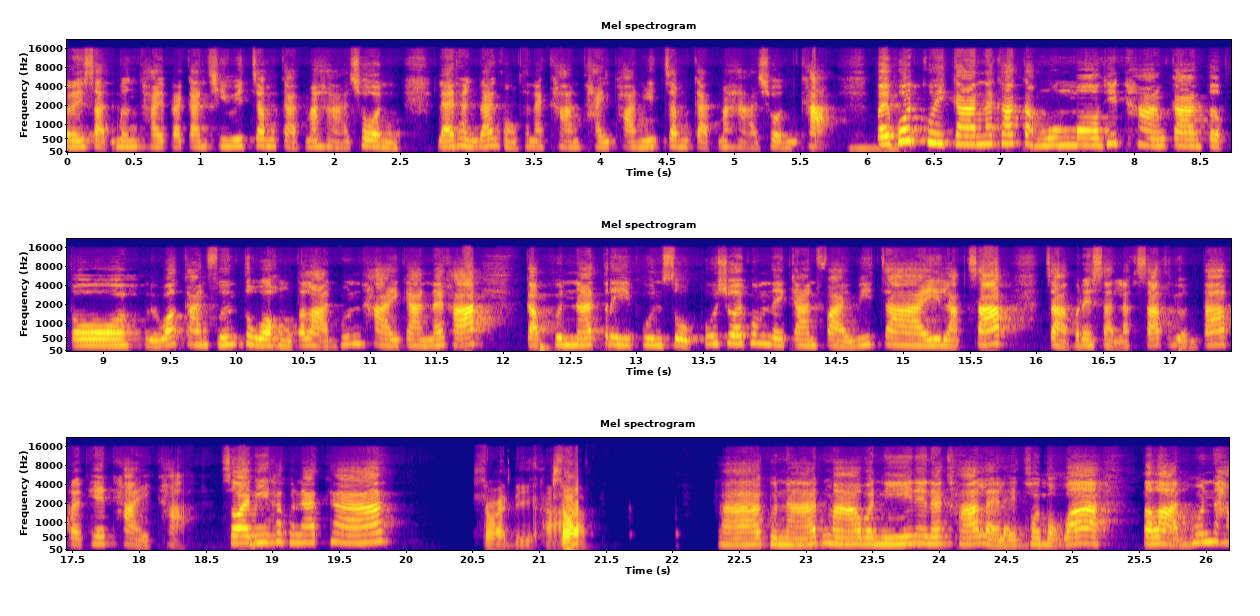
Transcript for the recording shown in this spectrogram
บริษัทเมืองไทยประกันชีวิตจำกัดมหาชน และทางด้านของธนาคารไทยพาณิชย์จำกัดมหาชนค่ะ ไปพูดคุยกันนะคะกับมุมมองที่ทางการเติบโต หรือว่าการฟื้นตัวของตลาดหุ้นไทยกันนะคะ กับคุณนัตรีพูลสุข ผู้ช่วยผู้อำนวยการฝ่ายวิจัย หลักทรัพย์ จากบริษัทหลักทรัพย์หยวนต้าประเทศไทยค่ะ สวัสดีค่ะคุณนัทค่ะสวัสดีครับค่ะคุณนัทมาวันนี้เนี่ยนะคะ หลาย ๆ คนบอกว่า ตลาดหุ้นไท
